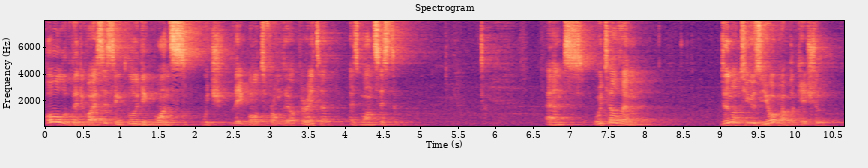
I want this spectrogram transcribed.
all of the devices, including ones which they bought from the operator, as one system. And we tell them, do not use your application,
